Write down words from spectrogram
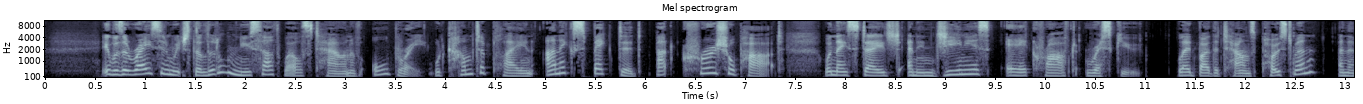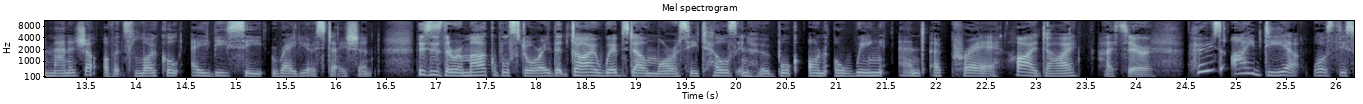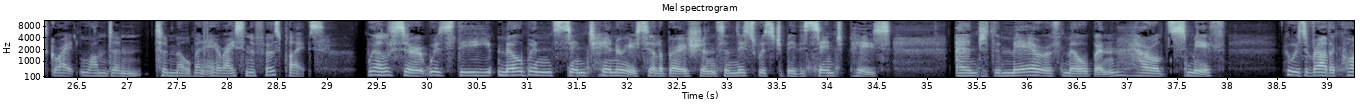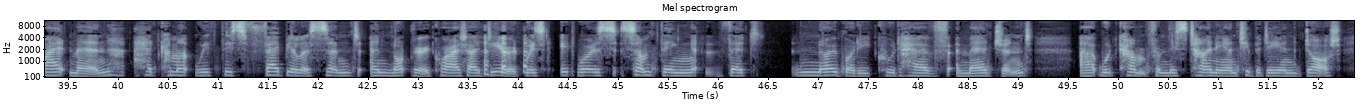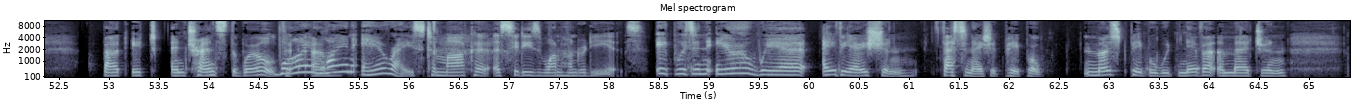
It was a race in which the little New South Wales town of Albury would come to play an unexpected but crucial part when they staged an ingenious aircraft rescue, led by the town's postman and the manager of its local ABC radio station. This is the remarkable story that Di Websdale Morrissey tells in her book On a Wing and a Prayer. Hi, Di. Hi, Sarah. Whose idea was this great London to Melbourne air race in the first place? Well, sir, it was the Melbourne centenary celebrations, and this was to be the centrepiece. And the Mayor of Melbourne, Harold Smith, who was a rather quiet man, had come up with this fabulous and, and not very quiet idea. it was it was something that nobody could have imagined uh, would come from this tiny Antipodean dot but it entranced the world. Why, um, why an air race to mark a, a city's 100 years? It was an era where aviation fascinated people. Most people would never imagine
